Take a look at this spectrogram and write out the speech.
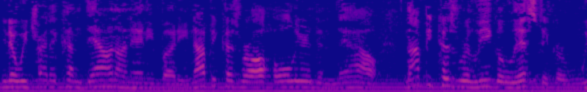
you know, we try to come down on anybody. Not because we're all holier than thou. Not because we're legalistic or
